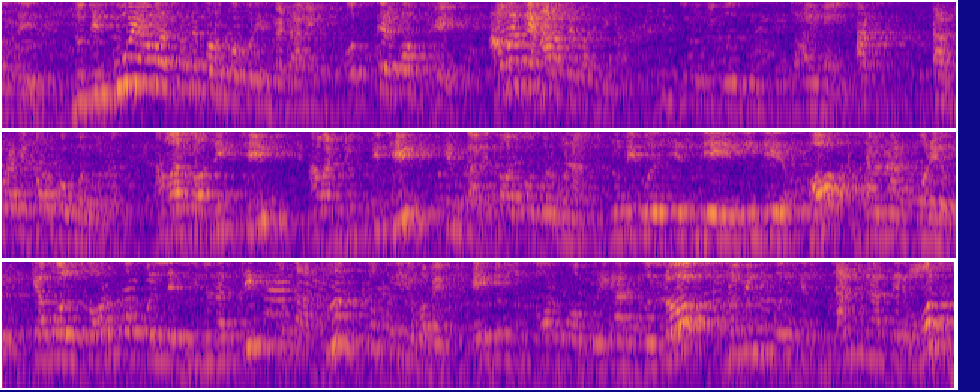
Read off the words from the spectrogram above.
আছে। যদি তুই আমার সাথে তর্ক করিস, বেটা, আমি সত্যের পক্ষে আমাকে হারাতে পারবি না। কিন্তু নবী বলছেন, সে চাই নাই। থাক, তারপর আমি তর্ক করব না। আমার লজিক ঠিক, আমার যুক্তি ঠিক, কিন্তু আমি তর্ক করব না। নবী বলছেন যে, নিজের হক জানার পরেও, কেবল তর্ক করলে দুইজনের তিক্ততা, দূরত্ব তৈরি হবে। এই জন্য তর্ক পরিহার করল। নবীজি বলছেন, জান্নাতের মধ্য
